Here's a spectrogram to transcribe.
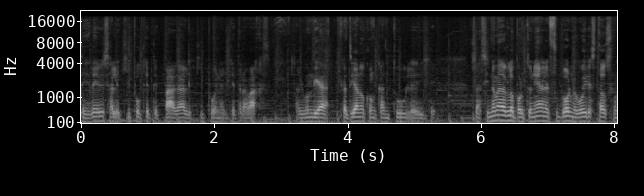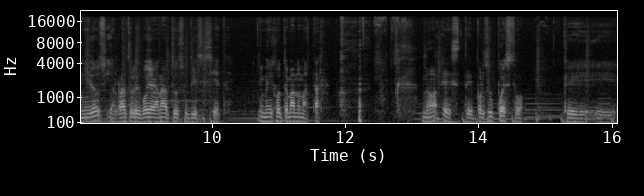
Te debes al equipo que te paga, al equipo en el que trabajas. Algún día, platicando con Cantú, le dije, o sea, si no me das la oportunidad en el fútbol, me voy a ir a Estados Unidos y al rato les voy a ganar a todos sus 17. Y me dijo, te mando a matar. ¿No? Este, por supuesto que eh,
